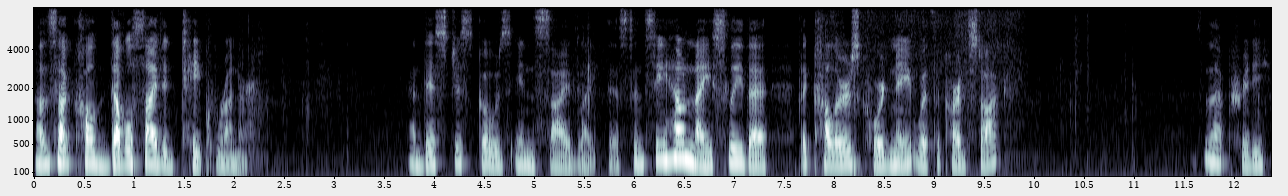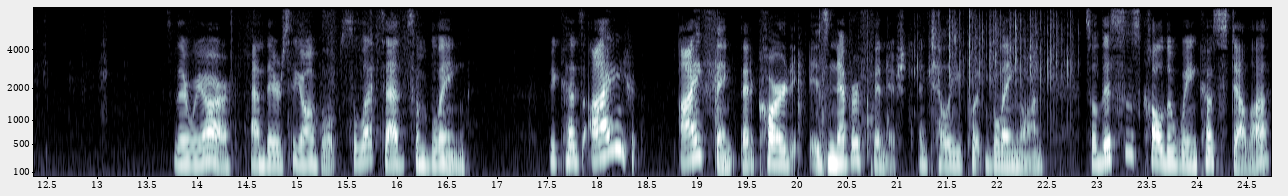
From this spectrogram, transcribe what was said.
Now this is called double-sided tape runner. And this just goes inside like this. And see how nicely the, the colors coordinate with the cardstock? Isn't that pretty? So there we are. And there's the envelope. So let's add some bling. Because I I think that a card is never finished until you put bling on. So this is called a Wink of Stella.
